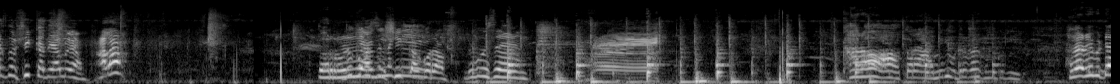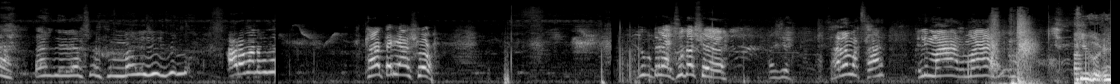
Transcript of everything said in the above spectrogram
একদম শিক্ষা দিয়ে আলো হালা? তোর হরি একদম শিক্ষা করাম। বুঝছেন খারাপ তোরা আমি কি উঠে ফোন করি হ্যালো রে বেটা তাড়াতাড়ি আসো মানে আর মানে তাড়াতাড়ি আসো। উঠে আসো দাসে আসে। সারা মাছ সার। খালি মার মার। কি hore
